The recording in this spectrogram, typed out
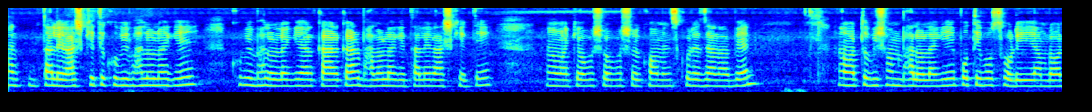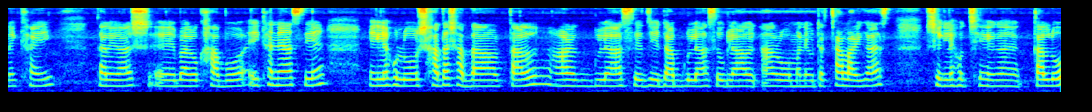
আর তালের আঁশ খেতে খুবই ভালো লাগে, খুবই ভালো লাগে। আর কার কার ভালো লাগে তালের আঁশ খেতে, আমাকে অবশ্যই অবশ্যই কমেন্টস করে জানাবেন। আমার তো ভীষণ ভালো লাগে। প্রতি বছরেই আমরা অনেক খাই। তালের আঁশ এবারও খাব। এখানে আছে, এগুলো হলো সাদা সাদা তাল আরগুলো আছে যে ডাবগুলো আছে, ওগুলো আরও মানে ওটা চালাই গাছ, সেগুলো হচ্ছে কালো।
